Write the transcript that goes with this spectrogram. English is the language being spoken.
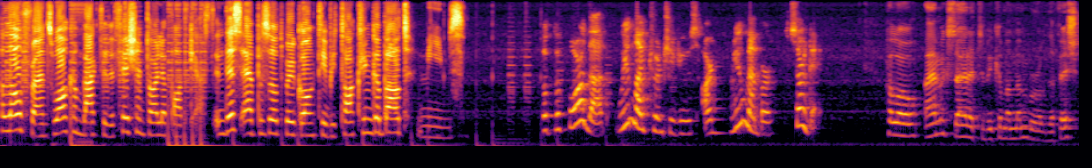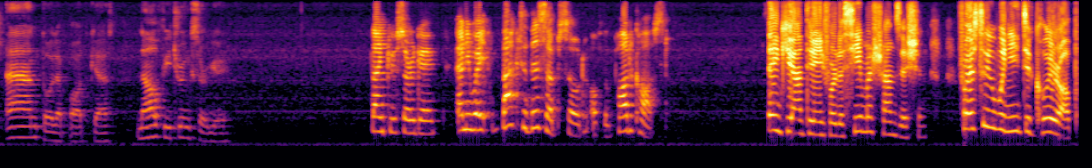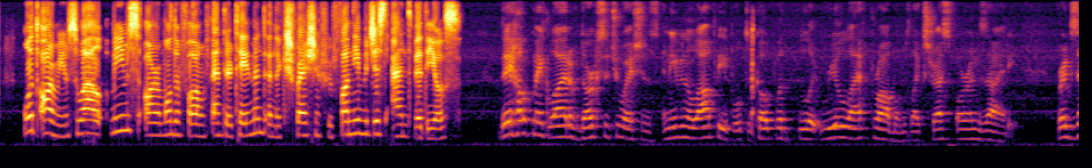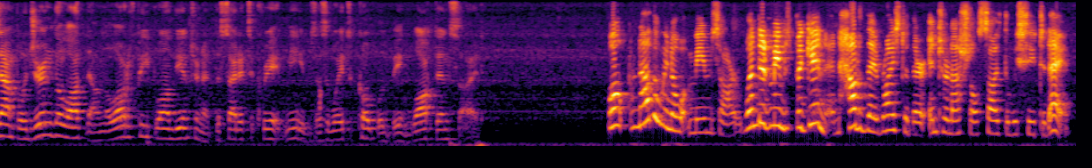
Hello, friends. Welcome back to the Fish and Toilet podcast. In this episode, we're going to be talking about memes. But before that, we'd like to introduce our new member, Sergey. Hello, I am excited to become a member of the Fish and Toilet podcast, now featuring Sergey. Thank you, Sergey. Anyway, back to this episode of the podcast. Thank you, Anthony, for the seamless transition. Firstly, we need to clear up what are memes? Well, memes are a modern form of entertainment and expression through fun images and videos. They help make light of dark situations and even allow people to cope with real life problems like stress or anxiety. For example, during the lockdown, a lot of people on the internet decided to create memes as a way to cope with being locked inside. Well, now that we know what memes are, when did memes begin and how did they rise to their international size that we see today?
